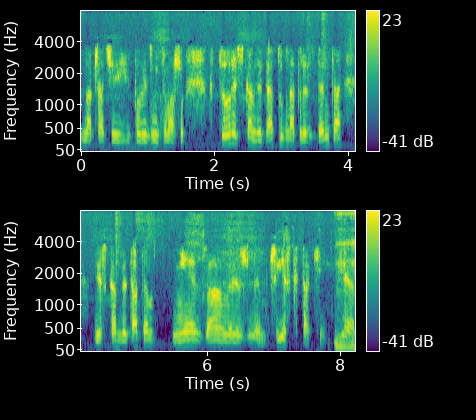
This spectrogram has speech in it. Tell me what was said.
na czacie i powiedz mi, Tomaszu, który z kandydatów na prezydenta jest kandydatem niezależnym? Czy jest taki? Wiem,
